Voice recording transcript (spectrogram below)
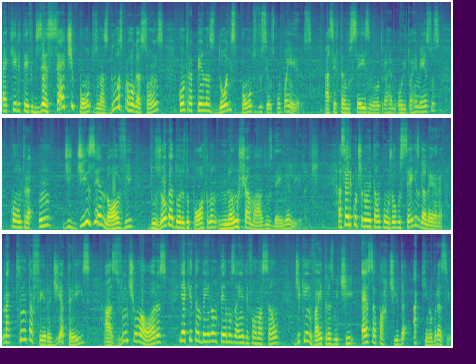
é que ele teve 17 pontos nas duas prorrogações contra apenas 2 pontos dos seus companheiros, acertando 6 em outro, 8 arremessos contra um de 19 dos jogadores do Portland não chamados Damian Lillard. A série continua então com o jogo 6, galera, na quinta-feira, dia 3, às 21 horas, e aqui também não temos ainda informação de quem vai transmitir essa partida aqui no Brasil.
